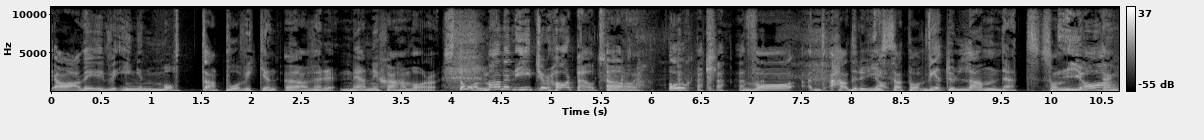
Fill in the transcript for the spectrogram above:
ja, det är ingen måtta på vilken övermänniska han var. Stålmannen Eat Your Heart Out. Ja. Och vad hade du gissat på? Vet du landet som Ja, den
